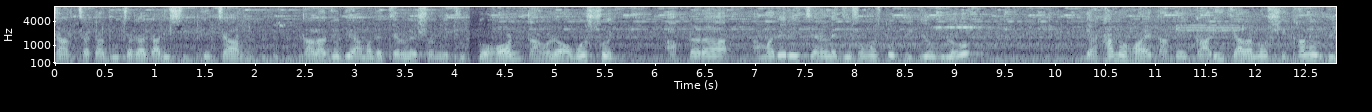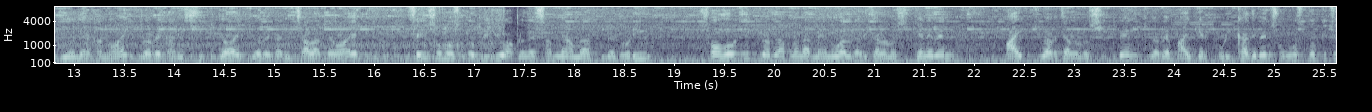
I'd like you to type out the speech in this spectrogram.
চার চাকা, দু চাকা গাড়ি শিখতে চান, তারা যদি আমাদের চ্যানেলের সঙ্গে যুক্ত হন, তাহলে অবশ্যই আপনারা আমাদের এই চ্যানেলে যে সমস্ত ভিডিওগুলো দেখানো হয়, তাতে গাড়ি চালানো শেখানোর ভিডিও দেখানো হয়, কীভাবে গাড়ি শিখতে হয়, কীভাবে গাড়ি চালাতে হয়, সেই সমস্ত ভিডিও আপনাদের সামনে আমরা তুলে ধরি। সহজে কীভাবে আপনারা ম্যানুয়াল গাড়ি চালানো শিখে নেবেন, বাইক কীভাবে চালানো শিখবেন, কীভাবে বাইকের পরীক্ষা দেবেন, সমস্ত কিছু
